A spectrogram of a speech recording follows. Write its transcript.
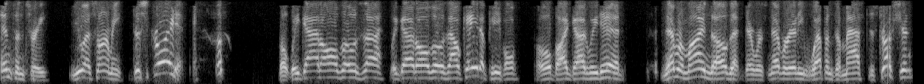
infantry, U.S. Army destroyed it. but we got all those, uh, we got all those Al Qaeda people. Oh, by God, we did. Never mind, though, that there was never any weapons of mass destruction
